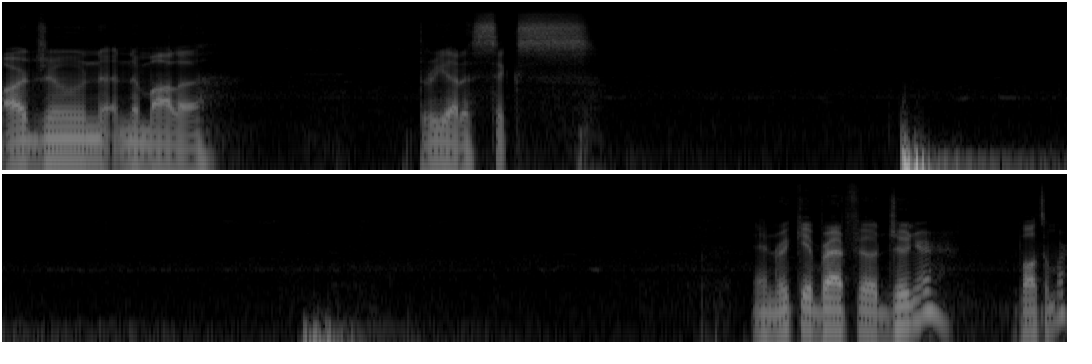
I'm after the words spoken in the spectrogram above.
Arjun Nimmala. Three out of six. Enrique Bradfield Jr., Baltimore.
